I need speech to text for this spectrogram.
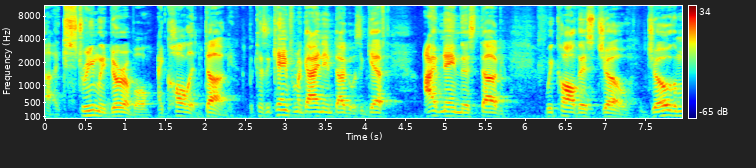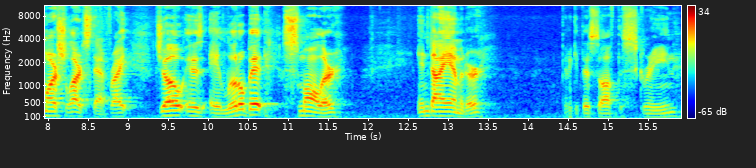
uh, extremely durable. I call it Doug because it came from a guy named Doug. It was a gift. I've named this Doug we call this Joe. Joe the martial arts staff, right? Joe is a little bit smaller in diameter. Gotta get this off the screen.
